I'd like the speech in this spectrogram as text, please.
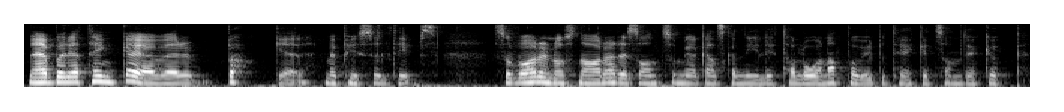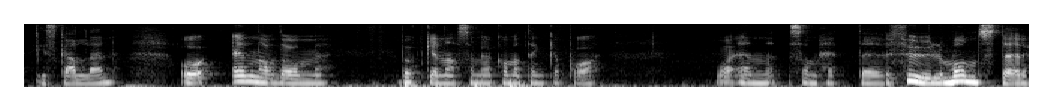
När jag började tänka över böcker med pysseltips så var det nog snarare sånt som jag ganska nyligt har lånat på biblioteket som dök upp i skallen. Och en av de böckerna som jag kom att tänka på var en som hette Fulmonster,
